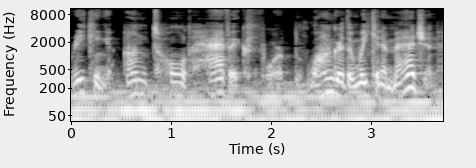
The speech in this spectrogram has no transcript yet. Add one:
wreaking untold havoc for longer than we can imagine.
